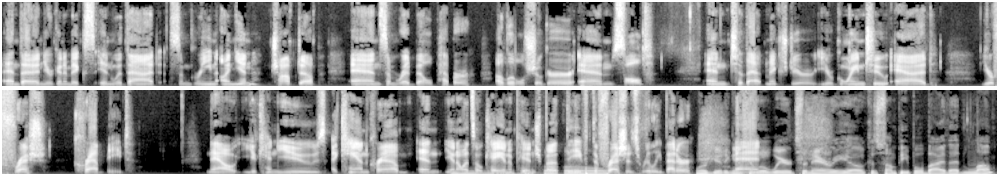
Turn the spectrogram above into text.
And then you're going to mix in with that some green onion chopped up and some red bell pepper, a little sugar, and salt. And to that mixture, you're going to add your fresh crab meat. Now, you can use a canned crab, and you know it's okay in a pinch, but the, Uh-oh. the fresh is really better. We're getting into And- a weird scenario because some people buy that lump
